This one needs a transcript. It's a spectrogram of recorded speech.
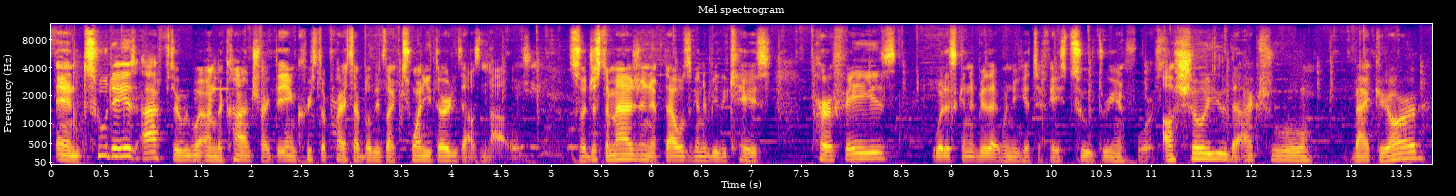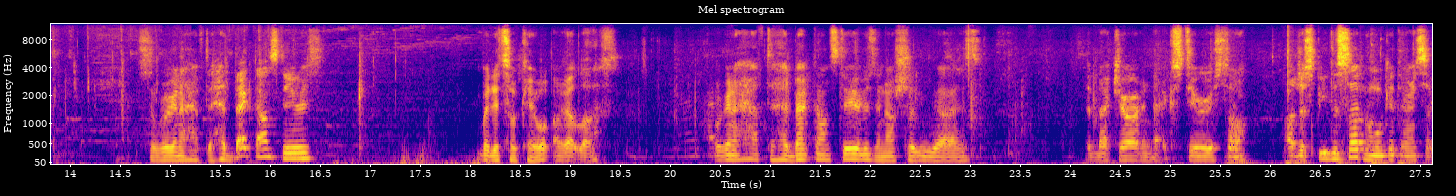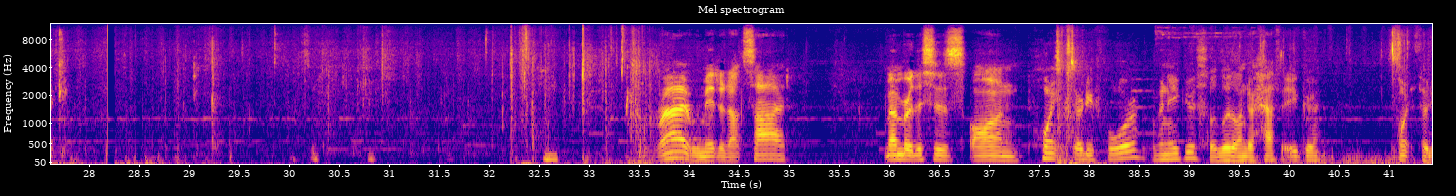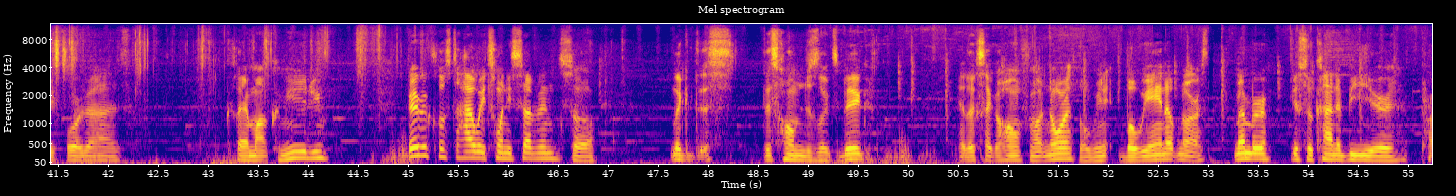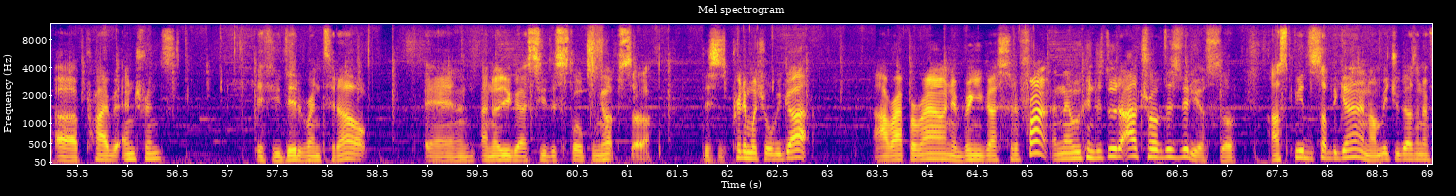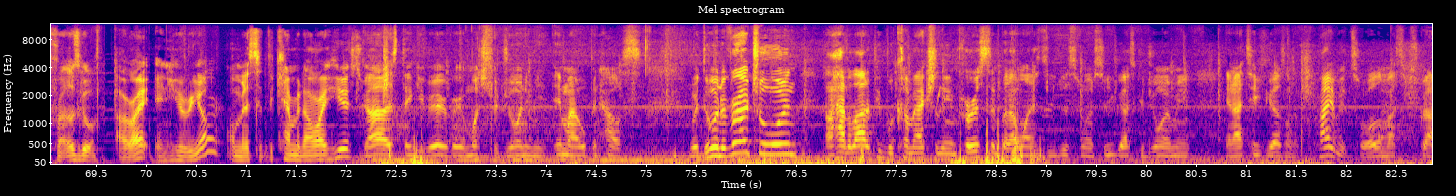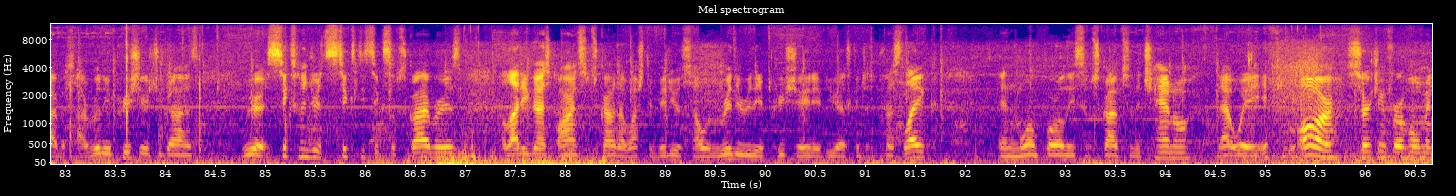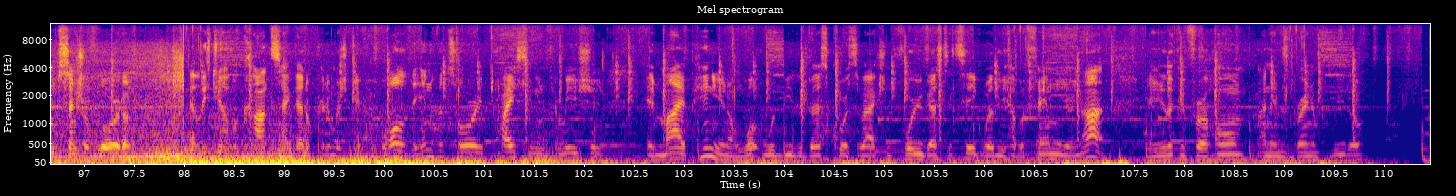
and two days after we went under contract, they increased the price, I believe like twenty, thirty thousand dollars. So just imagine if that was gonna be the case per phase, what it's gonna be like when you get to phase two, three, and four. I'll show you the actual backyard so we're gonna have to head back downstairs. But it's okay. Oh, I got lost. We're gonna have to head back downstairs and I'll show you guys the backyard and the exterior. So oh. I'll just speed this up and we'll get there in a second. All right, we made it outside. Remember, this is on 0.34 of an acre, so a little under half acre. 0.34, guys. Clermont community very close to highway 27 so look at this this home just looks big It looks like a home from up north, but we but we ain't up north. Remember, this will kind of be your uh, private entrance if you did rent it out. And I know you guys see this sloping up, so this is pretty much what we got. I'll wrap around and bring you guys to the front and then we can just do the outro of this video. So I'll speed this up again and I'll meet you guys in the front. Let's go. All right, and here we are. I'm gonna set the camera down right here. So guys, thank you very, very much for joining me in my open house. We're doing a virtual one. I had a lot of people come actually in person, but I wanted to do this one so you guys could join me and I take you guys on a private tour, all of my subscribers. So I really appreciate you guys. We're at 666 subscribers. A lot of you guys aren't subscribed. I watched the video, so I would really, really appreciate it if you guys could just press like, and more importantly subscribe to the channel. That way if you are searching for a home in central florida at least you have a contact that'll pretty much give you all of the inventory pricing information in my opinion on what would be the best course of action for you guys to take whether you have a family or not and you're looking for a home. My name is brandon polito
